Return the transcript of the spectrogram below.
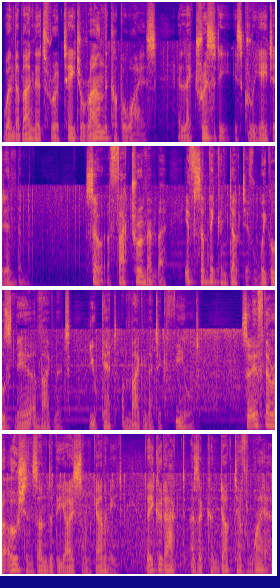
When the magnets rotate around the copper wires, electricity is created in them. So, a fact to remember if something conductive wiggles near a magnet, you get a magnetic field. So, if there are oceans under the ice on Ganymede, they could act as a conductive wire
